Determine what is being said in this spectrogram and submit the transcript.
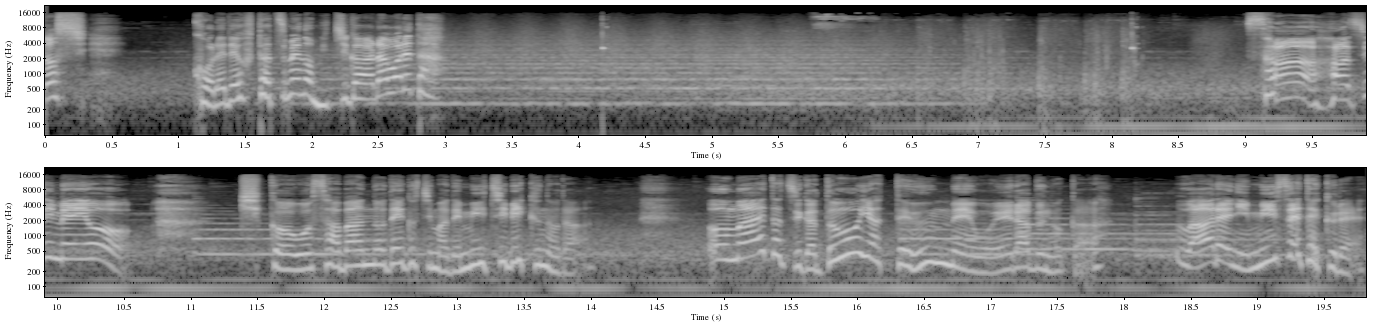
よし。これで2つ目の道が現れた。さあ始めよう。気候をサバンの出口まで導くのだ。お前たちがどうやって運命を選ぶのか我に見せてくれ。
